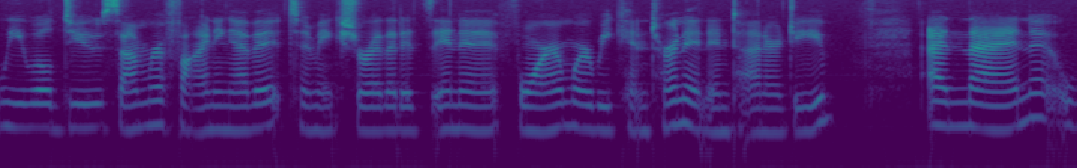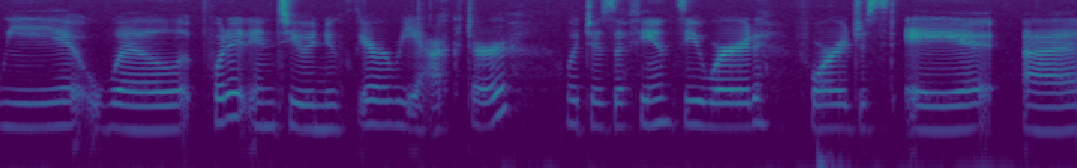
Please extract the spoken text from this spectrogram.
we will do some refining of it to make sure that it's in a form where we can turn it into energy. And then we will put it into a nuclear reactor, which is a fancy word for just a uh,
